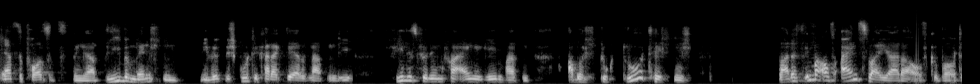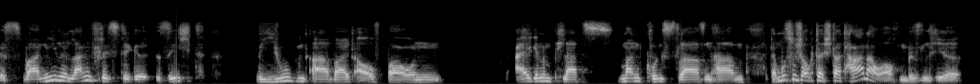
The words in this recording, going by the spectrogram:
erste Vorsitzende gehabt, liebe Menschen, die wirklich gute Charaktere hatten, die vieles für den Verein gegeben hatten. Aber strukturtechnisch war das immer auf ein, zwei Jahre aufgebaut. Es war nie eine langfristige Sicht, wie Jugendarbeit aufbauen, eigenen Platz, man Kunstrasen haben. Da muss ich auch der Stadt Hanau auch ein bisschen hier,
